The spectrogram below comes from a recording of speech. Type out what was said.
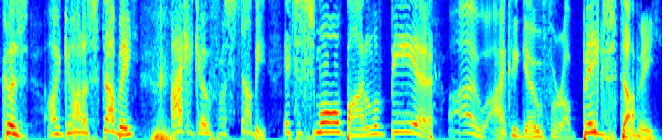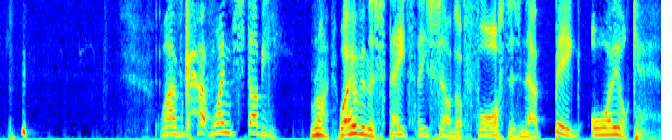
Because I got a stubby. I could go for a stubby. It's a small bottle of beer. Oh, I could go for a big stubby. well, I've got one stubby. Right. Well, over in the States, they sell the Foster's in that big oil can.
